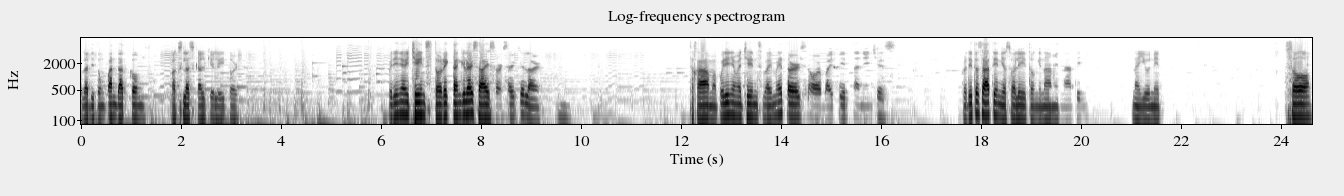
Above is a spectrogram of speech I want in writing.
Tulad ditong pan.com backslash calculator. Pwede nyo i-change to rectangular size or circular. Saka, pwede nyo ma-change by meters or by feet and inches. Pero dito sa atin, usually itong ginamit natin na unit. So,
